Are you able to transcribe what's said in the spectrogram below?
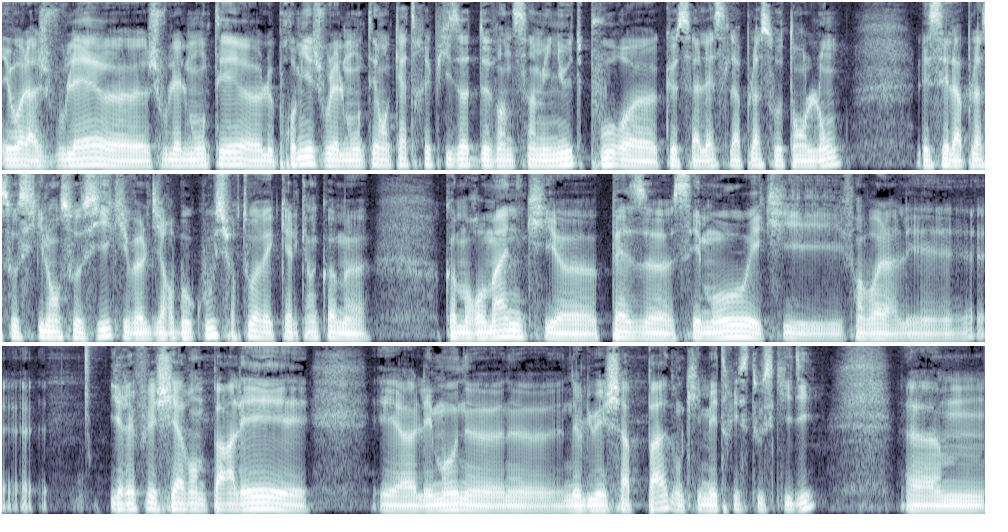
et voilà, je voulais, euh, je voulais le monter. euh, le premier, je voulais le monter en quatre épisodes de 25 minutes pour euh, que ça laisse la place au temps long, laisser la place au silence aussi, qui veulent dire beaucoup, surtout avec quelqu'un comme comme Roman qui pèse ses mots et qui, enfin voilà, les, il réfléchit avant de parler et, et, euh, les mots ne, lui échappent pas, donc il maîtrise tout ce qu'il dit. Euh,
